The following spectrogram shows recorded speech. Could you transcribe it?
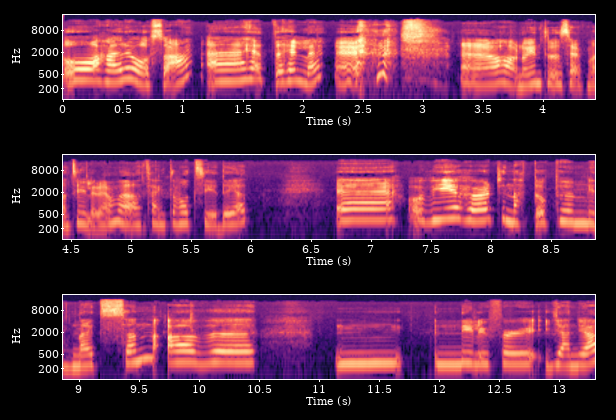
og her er også jeg. Jeg heter Helle. Jeg har nå introdusert meg tidligere, men jeg tenkte jeg måtte si det igjen. Eh, og vi hørte nettopp 'Midnight Sun' av eh, Nilufer Janja.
